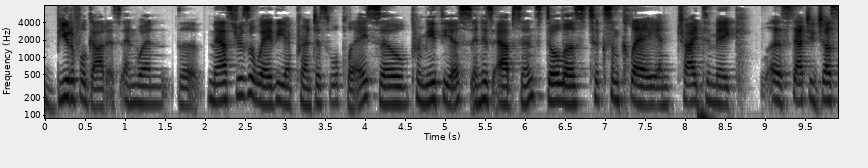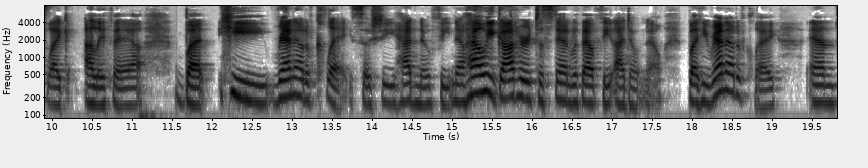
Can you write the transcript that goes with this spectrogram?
beautiful goddess. And when the master is away, the apprentice will play. So Prometheus, in his absence, Dolos took some clay and tried to make a statue just like Aletheia, but he ran out of clay, so she had no feet. Now, how he got her to stand without feet, I don't know, but he ran out of clay. And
